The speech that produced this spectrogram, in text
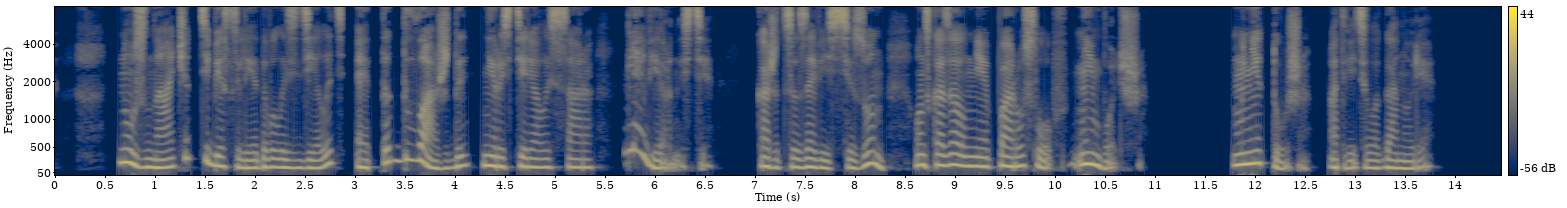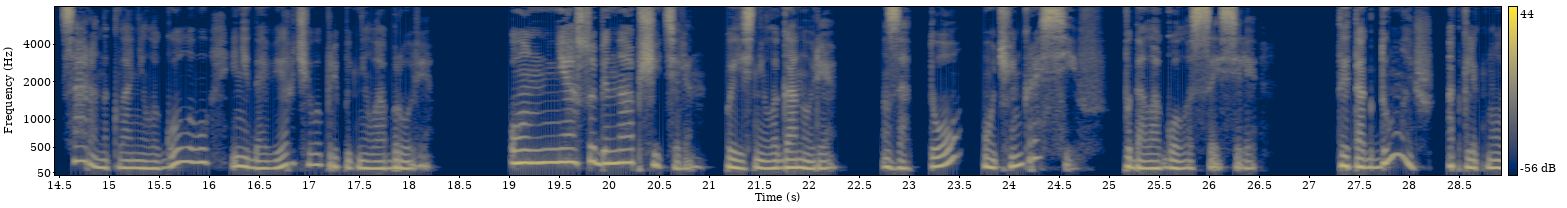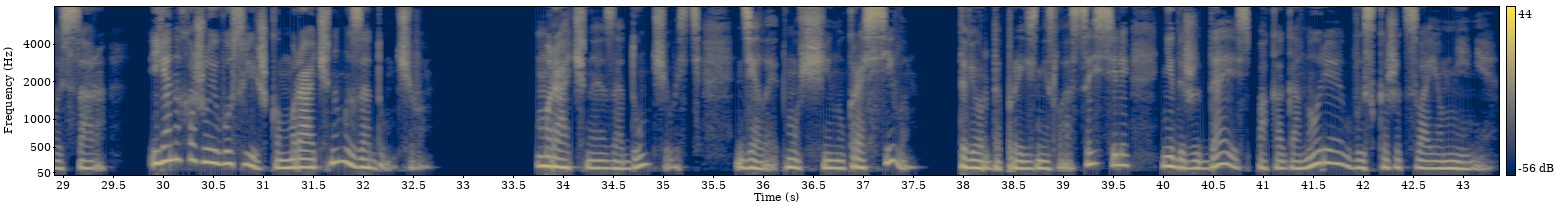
«Ну, значит, тебе следовало сделать это дважды», — не растерялась Сара, — «для верности». Кажется, за весь сезон он сказал мне пару слов, не больше. «Мне тоже», — ответила Ганурия. Сара наклонила голову и недоверчиво приподняла брови. «Он не особенно общителен», — пояснила Ганория. «Зато очень красив», — подала голос Сесили. «Ты так думаешь?» — откликнулась Сара. «Я нахожу его слишком мрачным и задумчивым». «Мрачная задумчивость делает мужчину красивым», — твердо произнесла Сесили, не дожидаясь, пока Ганория выскажет свое мнение.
